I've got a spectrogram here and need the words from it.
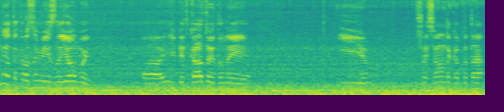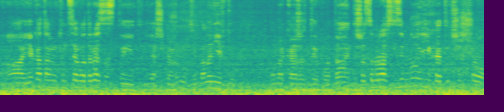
ну я так розумію, знайомий, е, і підкатує до неї. І щось вона така питає, а яка там кінцева адреса стоїть? Я ж кажу, ну, типа на Нівки. Вона каже, типу, да, ти що собрався зі мною їхати чи що?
